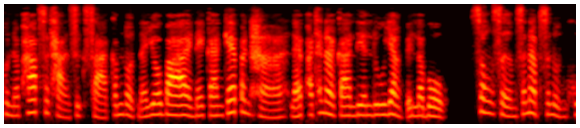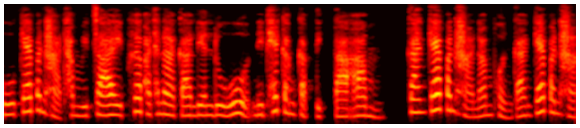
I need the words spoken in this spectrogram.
คุณภาพสถานศึกษากำหนดนโยบายในการแก้ปัญหา และพัฒนาการเรียนรู้อย่างเป็นระบบ ส่งเสริมสนับสนุนครูแก้ปัญหาทำวิจัย เพื่อพัฒนาการเรียนรู้ นิเทศกำกับติดตาม การแก้ปัญหานำผลการแก้ปัญหา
